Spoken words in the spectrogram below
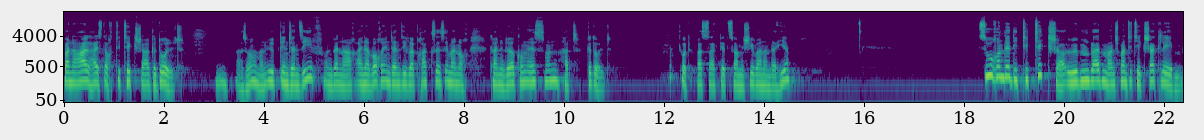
Banal heißt doch Titiksha Geduld. Also man übt intensiv und wenn nach einer Woche intensiver Praxis immer noch keine Wirkung ist, man hat Geduld. Gut, was sagt jetzt Swami Shivananda hier? Suchende, die Titiksha üben, bleiben manchmal in Titiksha kleben.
